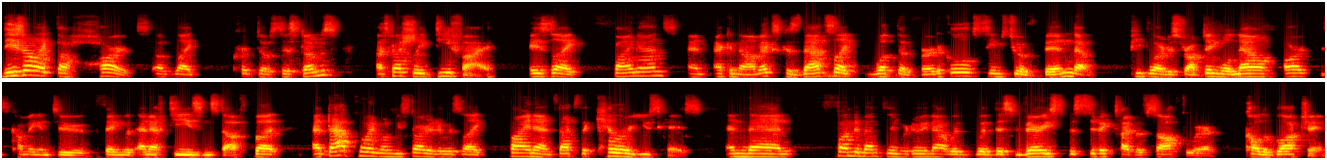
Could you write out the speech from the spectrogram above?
these are like the hearts of like crypto systems, especially DeFi, is like finance and economics, because that's like what the vertical seems to have been that people are disrupting. Well, now art is coming into thing with NFTs and stuff. But at that point when we started, it was like finance, that's the killer use case. And then fundamentally we're doing that with with this very specific type of software called a blockchain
